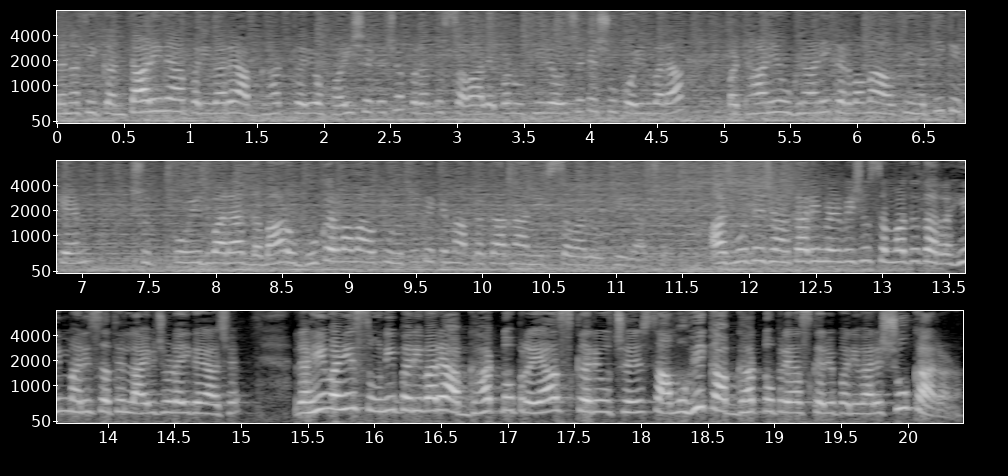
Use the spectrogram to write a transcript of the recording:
તેનાથી કંટાળીને આ પરિવારે આપઘાત કર્યો હોઈ શકે છે, પરંતુ સવાલ એ પણ ઉઠી રહ્યો છે કે શું કોઈ દ્વારા પઠાણી ઉઘરાણી કરવામાં આવતી હતી કે કેમ? શું કોઈ દ્વારા દબાણ ઊભું કરવામાં આવતું હતું કે કેમ? આ પ્રકારના અનેક સવાલો ઉઠી રહ્યા છે. આજ મુદ્દે જાણકારી મેળવીશું સંવાદદાતા રહીમ મારી સાથે લાઈવ જોડાઈ ગયા છે. રહીમ, અહીં સોની પરિવારે આપઘાતનો પ્રયાસ કર્યો છે, સામૂહિક આપઘાતનો પ્રયાસ કર્યો પરિવારે શું કારણ?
